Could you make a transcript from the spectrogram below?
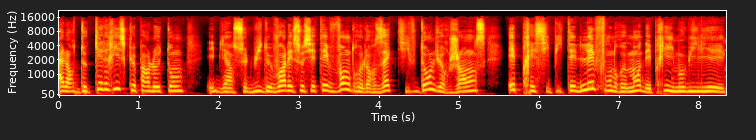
Alors, de quel risque parle-t-on? Eh bien, celui de voir les sociétés vendre leurs actifs dans l'urgence et précipiter l'effondrement des prix immobiliers.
